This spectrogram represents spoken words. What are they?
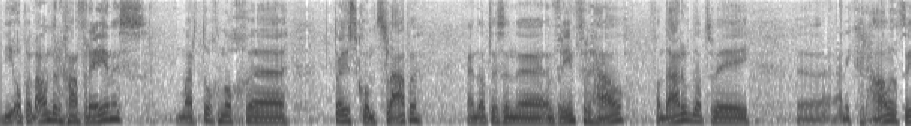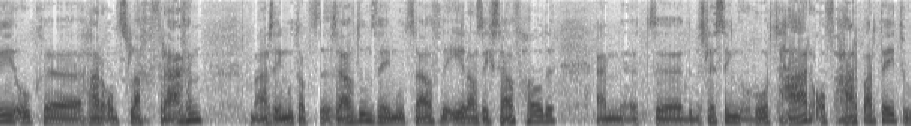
die op een ander gaan vrijen is, maar toch nog uh, thuis komt slapen. En dat is een, uh, een vreemd verhaal. Vandaar ook dat wij, en ik herhaal het, he, ook haar ontslag vragen. Maar zij moet dat zelf doen. Zij moet zelf de eer aan zichzelf houden. En het, de beslissing hoort haar of haar partij toe.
